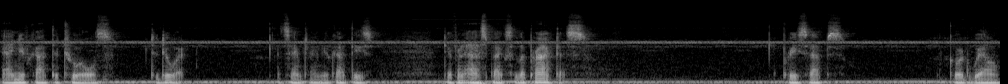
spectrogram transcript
And you've got the tools to do it. At the same time, you've got these different aspects of the practice. Precepts, goodwill,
